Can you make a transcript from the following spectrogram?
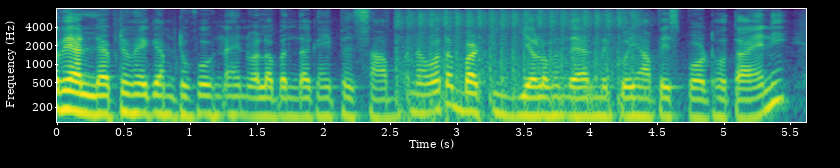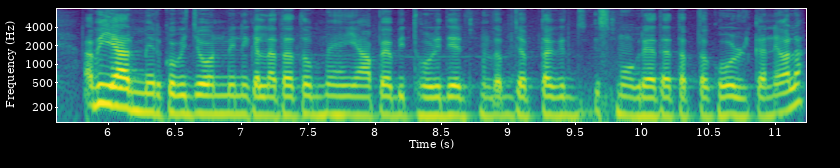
अब यार लेफ़्ट में एक एम टू फोर नाइन वाला बंदा कहीं पे सांप बना हुआ था बट ये वाला बंदा यार मेरे को यहाँ पे स्पॉट होता है नहीं। अभी यार मेरे को भी जोन में निकलना था तो मैं यहाँ पे अभी थोड़ी देर मतलब जब तक स्मोक रहता है तब तक होल्ड करने वाला।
